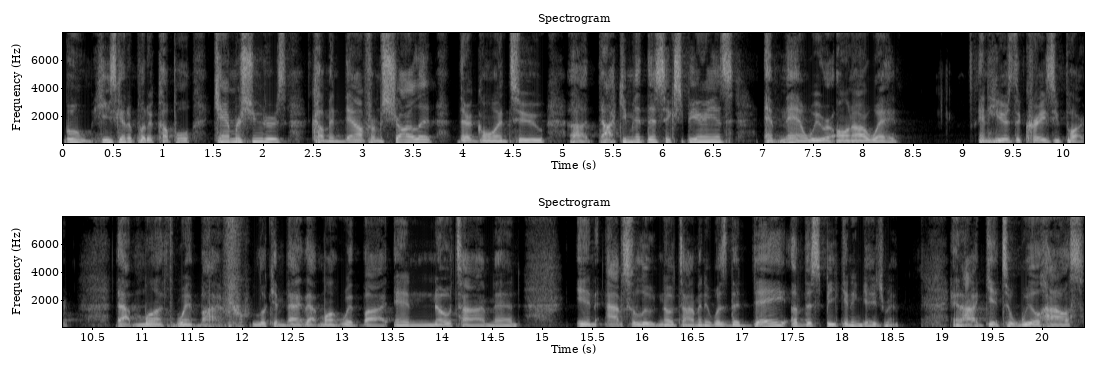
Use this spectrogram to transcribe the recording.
Boom. He's going to put a couple camera shooters coming down from Charlotte. They're going to uh, document this experience. And man, we were on our way. And here's the crazy part. That month went by, looking back, that month went by in no time, man in absolute no time. And it was the day of the speaking engagement. And I get to Wheelhouse.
